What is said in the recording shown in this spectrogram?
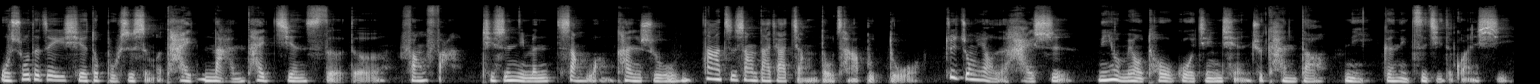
我说的这一些都不是什么太难、太艰涩的方法，其实你们上网看书，大致上大家讲的都差不多。最重要的还是你有没有透过金钱去看到你跟你自己的关系。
